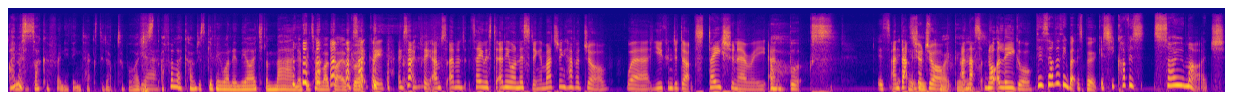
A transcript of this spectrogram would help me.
I'm a sucker for anything tax deductible. I just Yeah. I feel like I'm just giving one in the eye to the man every time I buy a book. Exactly, exactly. I'm, s- I'm saying this to anyone listening. Imagine you have a job where you can deduct stationery and books, It's, and that's your job, and that's not illegal. this other thing about this book is she covers so much.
